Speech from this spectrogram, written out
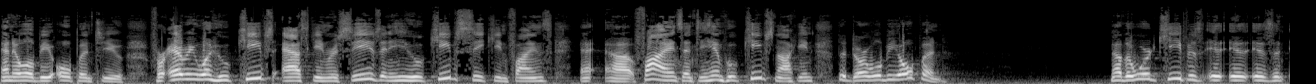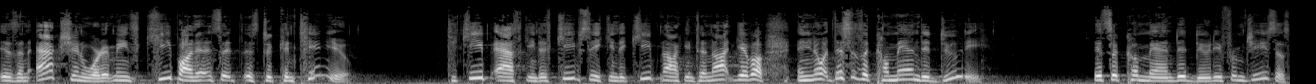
and it will be open to you. For everyone who keeps asking receives, and he who keeps seeking finds, uh, finds, and to him who keeps knocking, the door will be opened. Now, the word keep is, is, is, an, is an action word. It means keep on it. It's, it's to continue. To keep asking, to keep seeking, to keep knocking, to not give up. And you know what? This is a commanded duty. It's a commanded duty from Jesus.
